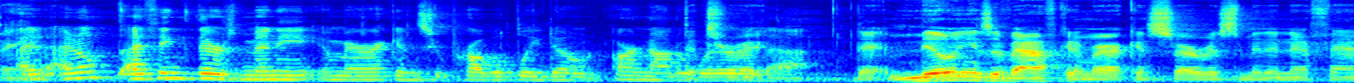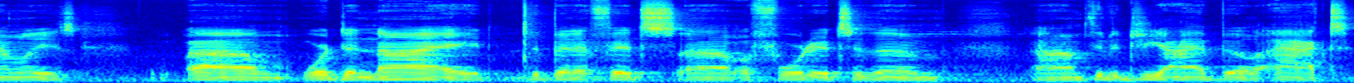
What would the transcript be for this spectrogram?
I, I, don't. I think there's many Americans who probably don't are not aware right. of that. That millions of African American servicemen and their families um, were denied the benefits uh, afforded to them um, through the GI Bill Act.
